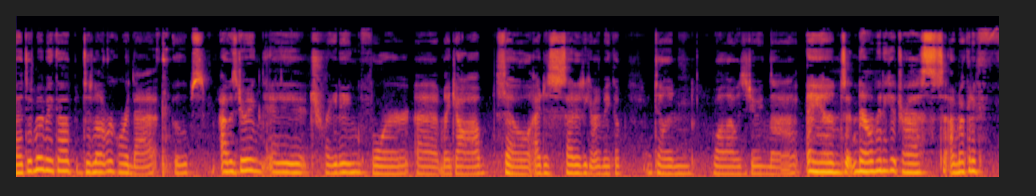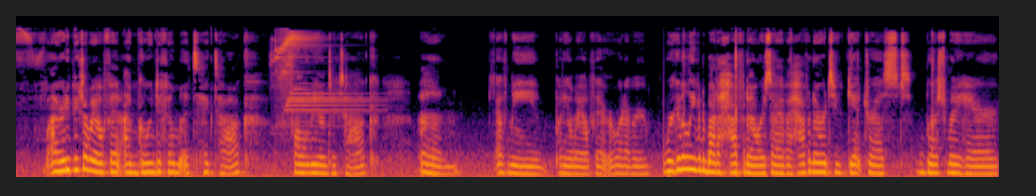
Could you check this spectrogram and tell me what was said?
I did my makeup, did not record that. Oops. I was doing a training for uh, my job, so I just decided to get my makeup done while I was doing that. And now I'm gonna get dressed. I'm not gonna, I already picked out my outfit. I'm going to film a TikTok. Follow me on TikTok. Um, of me putting on my outfit or whatever. We're gonna leave in about a half an hour, so I have a half an hour to get dressed, brush my hair,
